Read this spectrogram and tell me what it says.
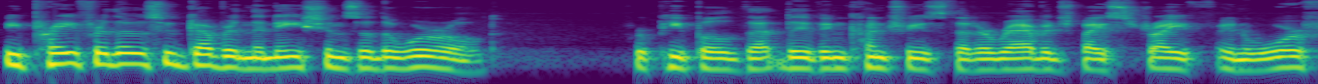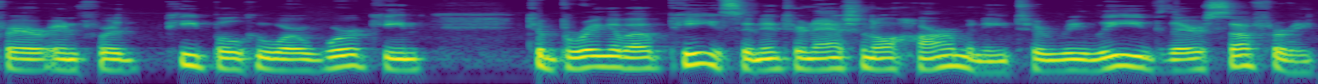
We pray for those who govern the nations of the world for people that live in countries that are ravaged by strife and warfare, and for people who are working to bring about peace and international harmony to relieve their suffering.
